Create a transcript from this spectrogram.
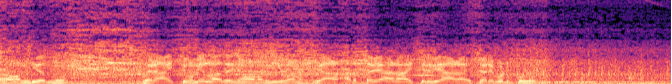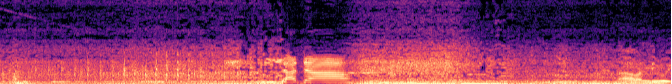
ആ വണ്ടി ഒന്ന് ഒരാഴ്ച കൂടി ഉള്ളത് കഴിഞ്ഞ് ഓണം ലീവാണ് അടുത്ത വ്യാഴാഴ്ചയിൽ വ്യാഴാഴ്ച വരെ പെടുപ്പുള്ളൂ ചാച്ചാ ആ വണ്ടി പോയി.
